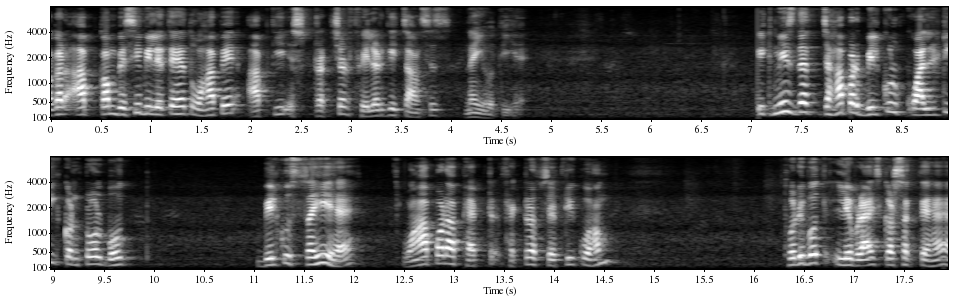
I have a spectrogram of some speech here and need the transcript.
अगर आप कम बेसी भी लेते हैं तो वहाँ पे आपकी स्ट्रक्चर फेलर की चांसेस नहीं होती है। इट मीन्स दैट जहाँ पर बिल्कुल क्वालिटी कंट्रोल बहुत बिल्कुल सही है वहाँ पर आप फैक्टर फैक्टर ऑफ़ सेफ्टी को हम थोड़ी बहुत लिबराइज कर सकते हैं।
